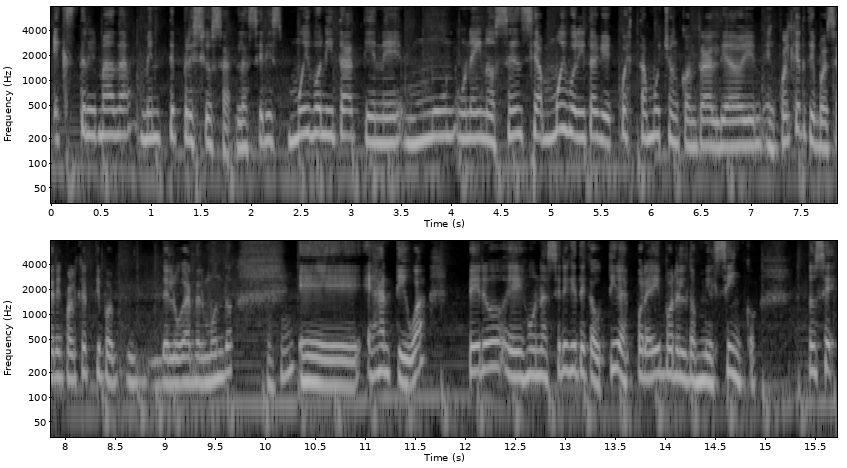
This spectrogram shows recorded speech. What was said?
extremadamente preciosa. La serie es muy bonita, tiene una inocencia muy bonita que cuesta mucho encontrar al día de hoy en, cualquier tipo de serie, en cualquier tipo de lugar del mundo. Eh, es antigua, pero es una serie que te cautiva, es por ahí por el 2005. Entonces,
